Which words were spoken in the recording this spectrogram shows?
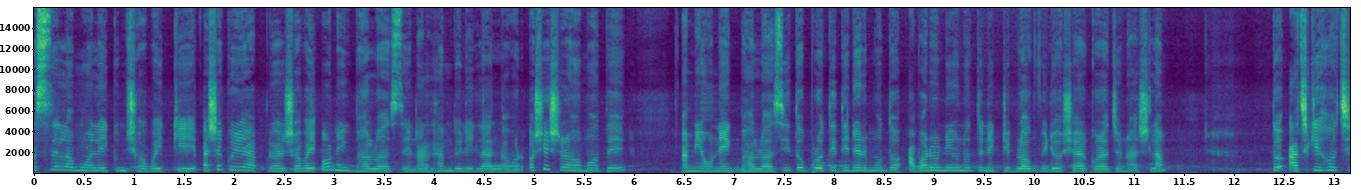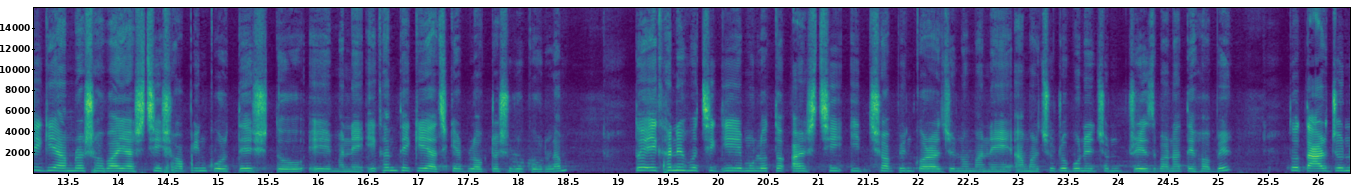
আসসালামু আলাইকুম সবাইকে। আশা করি আপনারা সবাই অনেক ভালো আছেন। আলহামদুলিল্লাহ, আল্লাহর অশেষ রহমতে আমি অনেক ভালো আছি। তো প্রতিদিনের মতো আবারও নিউ নতুন একটি ব্লগ ভিডিও শেয়ার করার জন্য আসলাম। তো আজকে হচ্ছে গিয়ে আমরা সবাই আসছি শপিং করতে। তো এ মানে এখান থেকে আজকের ব্লগটা শুরু করলাম। তো এখানে হচ্ছে গিয়ে মূলত আসছি ঈদ শপিং করার জন্য। মানে আমার ছোট বোনের জন্য ড্রেস বানাতে হবে। তো তার জন্য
